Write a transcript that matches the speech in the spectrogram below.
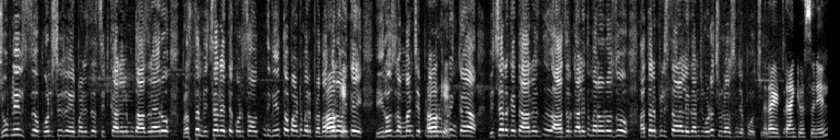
జూబ్లీహిల్స్ పోలీస్ స్టేషన్ ఏర్పాటు చేసిన సిట్ కార్యాలయం ముందు హాజరయ్యారు. ప్రస్తుతం విచారణ అయితే కొనసాగుతుంది. వీరితో పాటు మరి ప్రభాకర్. అయితే ఈ రోజు రమ్మని చెప్పినప్పుడు. కూడా ఇంకా విచారణకైతే హాజరు హాజరు కాలేదు. మరో రోజు అతను పిలుస్తారా లేదా అని కూడా చూడాల్సింది చెప్పవచ్చు. రైట్. Thank you Sunil.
